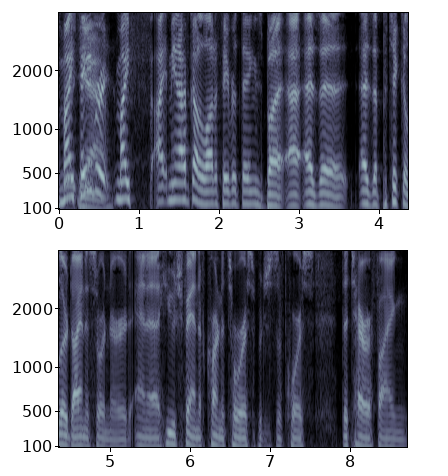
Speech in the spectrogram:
My favorite, my, f- I mean, I've got a lot of favorite things, but uh, as a as a particular dinosaur nerd and a huge fan of Carnotaurus, which is of course the terrifying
